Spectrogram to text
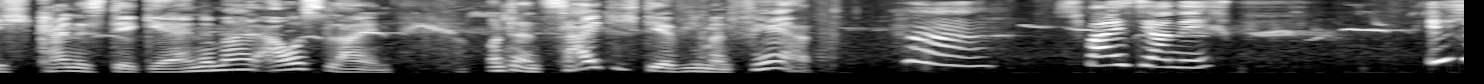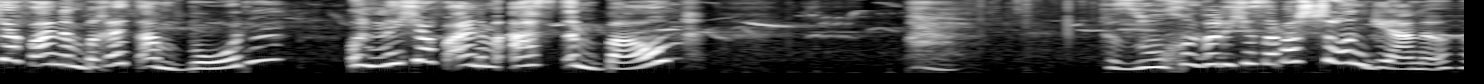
Ich kann es dir gerne mal ausleihen. Und dann zeige ich dir, wie man fährt. Ich weiß ja nicht. Ich auf einem Brett am Boden und nicht auf einem Ast im Baum? Versuchen würde ich es aber schon gerne.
